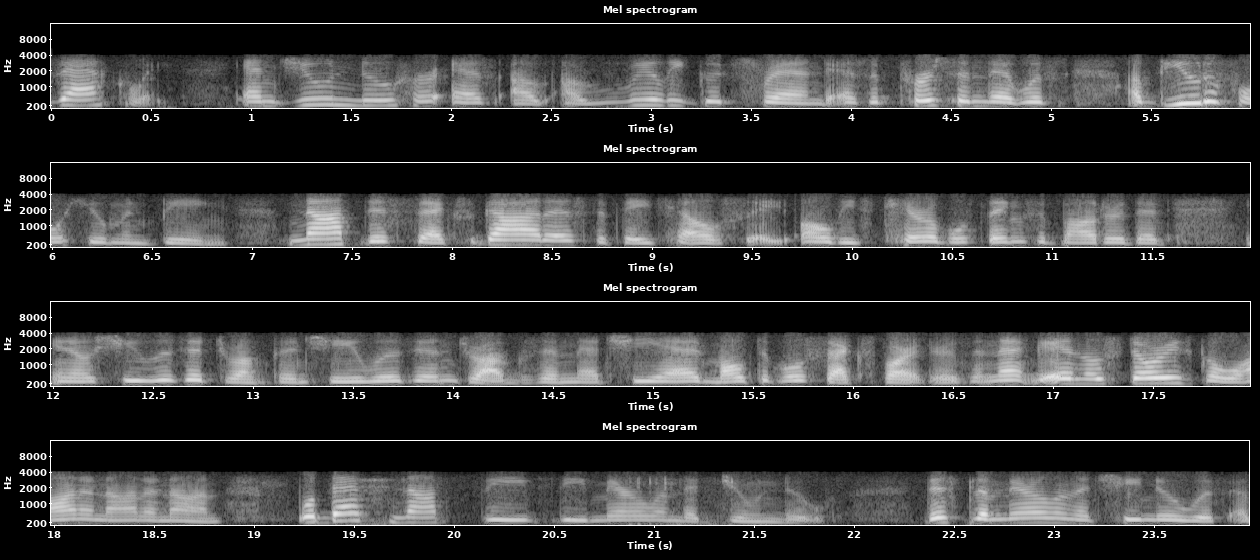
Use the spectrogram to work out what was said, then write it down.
Exactly. And June knew her as a, a really good friend, as a person that was a beautiful human being, not this sex goddess that they tell say all these terrible things about her that you know she was a drunk and she was in drugs and that she had multiple sex partners and that and those stories go on and on and on. Well, that's not the the Marilyn that June knew. This the Marilyn that she knew was a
